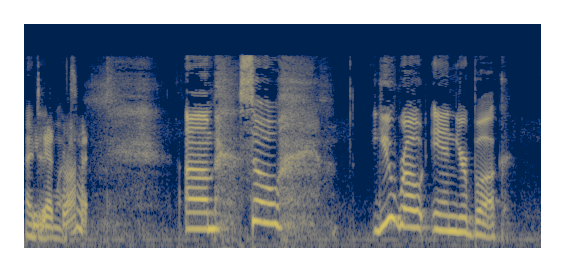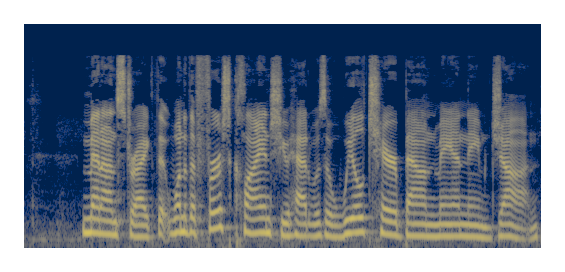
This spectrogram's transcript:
I did. That's once. right. Um, so you wrote in your book. Men on Strike, that one of the first clients you had was a wheelchair bound man named John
